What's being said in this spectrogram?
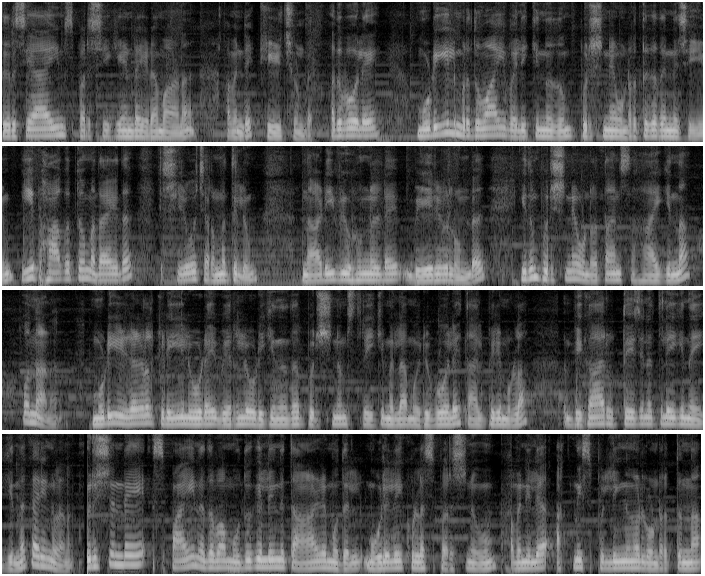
തീർച്ചയായും സ്പർശിക്കേണ്ട ഇടമാണ് അവന്റെ കീഴ്ച്ചുണ്ട് അതുപോലെ മുടിയിൽ മൃദുവായി വലിക്കുന്നതും പുരുഷനെ ഉണർത്തുക തന്നെ ചെയ്യും. ഈ ഭാഗത്തും അതായത് ശിരോചർമ്മത്തിലും നാഡീവ്യൂഹങ്ങളുടെ വേരുകളുണ്ട്. ഇതും പുരുഷനെ ഉണർത്താൻ സഹായിക്കുന്ന ഒന്നാണ്. മുടി ഇഴകൾക്കിടയിലൂടെ വിരലോടിക്കുന്നത് പുരുഷനും സ്ത്രീക്കുമെല്ലാം ഒരുപോലെ താല്പര്യമുള്ള വികാരോത്തേജനത്തിലേക്ക് നയിക്കുന്ന കാര്യങ്ങളാണ്. പുരുഷന്റെ സ്പൈൻ അഥവാ മുതുകല്ലിന് താഴെ മുതൽ മുകളിലേക്കുള്ള സ്പർശനവും അവനിൽ അഗ്നിസ്ഫുല്ലിംഗങ്ങൾ ഉണർത്തുന്ന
